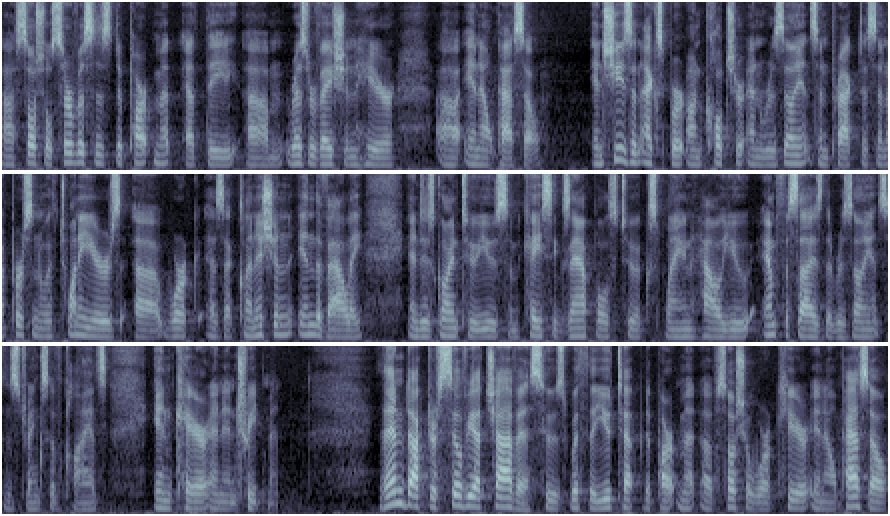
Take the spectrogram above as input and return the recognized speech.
uh, Social Services Department at the um, reservation here uh, in El Paso. And she's an expert on culture and resilience in practice and a person with 20 years uh, work as a clinician in the Valley and is going to use some case examples to explain how you emphasize the resilience and strengths of clients in care and in treatment. Then Dr. Sylvia Chavez, who's with the UTEP Department of Social Work here in El Paso,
